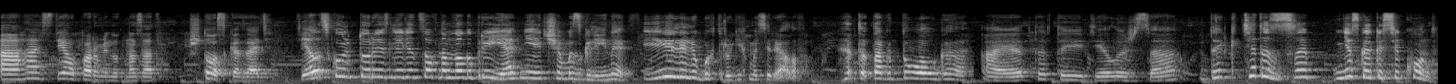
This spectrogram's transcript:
Ага, сделал пару минут назад. Что сказать? Делать скульптуры из леденцов намного приятнее, чем из глины или любых других материалов. Это так долго. А это ты делаешь за... Да где-то за несколько секунд.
